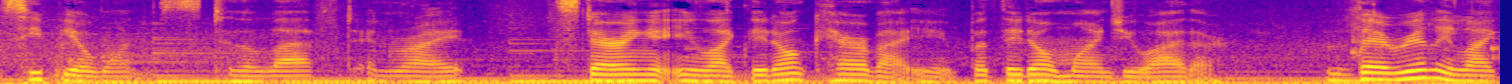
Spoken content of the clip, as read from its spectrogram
sepia ones to the left and right, staring at you like they don't care about you, but they don't mind you either. They're really like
